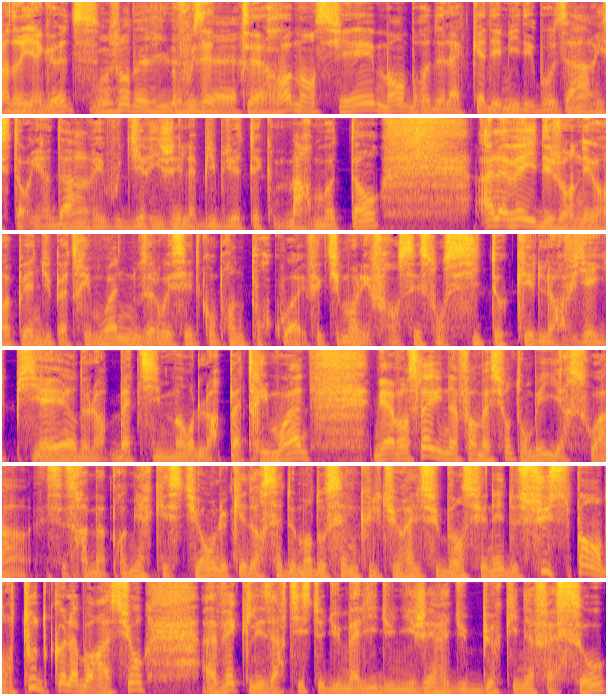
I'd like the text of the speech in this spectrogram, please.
Adrien Goetz. Bonjour David. Vous êtes romancier, membre de l'Académie des Beaux-Arts, historien d'art et vous dirigez la bibliothèque Marmottan. À la veille des journées européennes du patrimoine, nous allons essayer de comprendre pourquoi effectivement les Français sont si toqués de leurs vieilles pierres, de leurs bâtiments, de leur patrimoine. Mais avant cela, une information tombée hier soir, ce sera ma première question. Le Quai d'Orsay demande aux scènes culturelles subventionnées de suspendre toute collaboration avec les artistes du Mali, du Niger et du Burkina Faso,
